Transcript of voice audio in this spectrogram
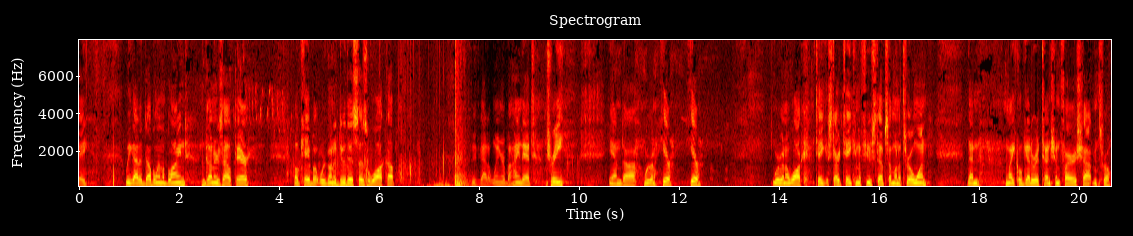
Okay, we got a double in a blind. Gunners out there. Okay, but we're going to do this as a walk up. We've got a winger behind that tree. And uh, we're going to, here, here. We're going to walk, take, start taking a few steps. I'm going to throw one. Then Mike will get her attention, fire a shot, and throw.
